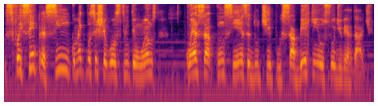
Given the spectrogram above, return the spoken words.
foi sempre assim? Como é que você chegou aos 31 anos? Com essa consciência do tipo saber quem eu sou de verdade?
